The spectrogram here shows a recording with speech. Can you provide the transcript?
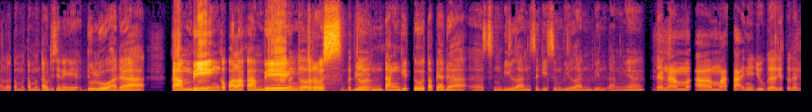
kalau teman-teman tahu di sini dulu ada kambing kepala kambing Betul, terus betul. bintang gitu tapi ada eh, sembilan segi sembilan bintangnya Dan nama ah, matanya juga gitu kan.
